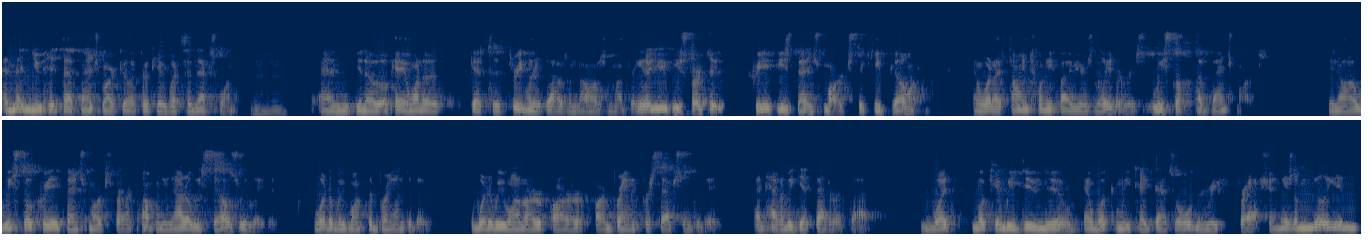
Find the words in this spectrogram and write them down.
and then you hit that benchmark, you're like, okay, what's the next one? Mm-hmm. And you know, okay, I want to get to three hundred thousand dollars a month. You know, you, you start to create these benchmarks to keep going. And what I find 25 years later is we still have benchmarks. You know, we still create benchmarks for our company, not always sales related. What do we want the brand to be? What do we want our, our, our brand perception to be? And how do we get better at that? What what can we do new and what can we take that's old and refresh? And there's a million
